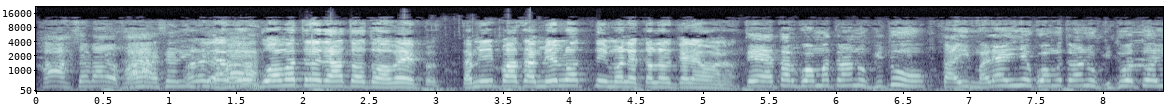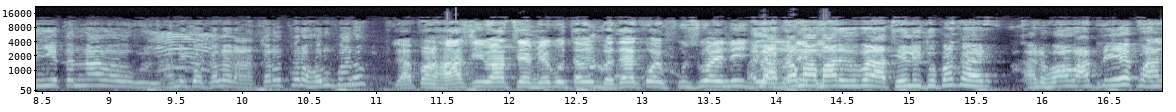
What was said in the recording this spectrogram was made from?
હા ચડાયો હા. પણ અલ્યા હું ગોમત્ર જાતો હતો હવે. તમે પાછા મેલો જ નહીં મને કલર કર્યાવાનો તે અત્યારે ગોમત્રાનું કીધું તો અહીં મળ્યા અહીંયા ગોમત્રાનું કીધું તો અહીંયા તને ના અમે કલર આ કરો કરો હરું પારો એટલે પણ હાચી વાત છે. મેં તમે બધા કોઈ પૂછવાય નહીં મારી ઉપર આ થેલી પકડ. અને હો આપણે એક વાર.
